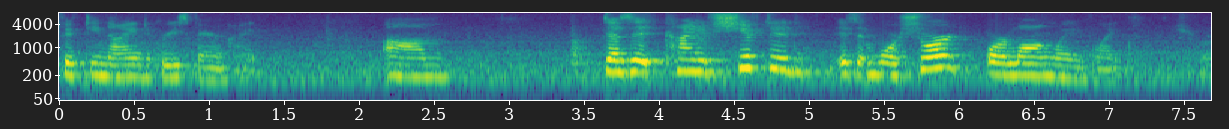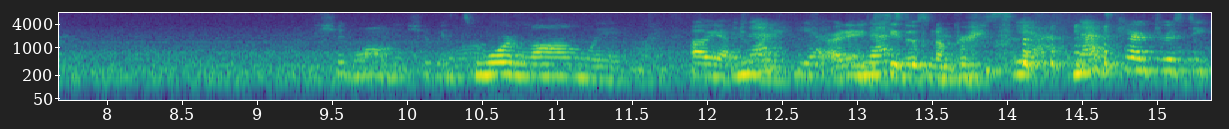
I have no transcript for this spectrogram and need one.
59 degrees Fahrenheit. Um, does it kind of shifted? Is it more short or long wavelength? Should, Long. it should be It's long. more long wavelength. Oh, yeah, and that- twenty. yeah, I and didn't see that's- those numbers. Yeah, and that's characteristic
